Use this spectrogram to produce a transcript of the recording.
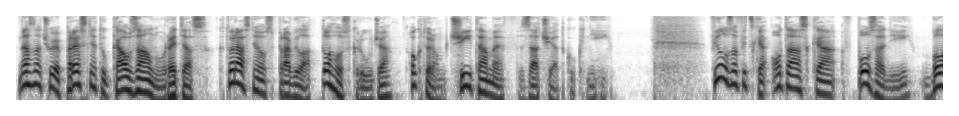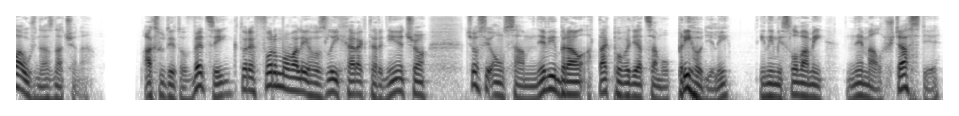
naznačuje presne tú kauzálnu reťaz, ktorá z neho spravila toho Scroogea, o ktorom čítame v začiatku knihy. Filozofická otázka v pozadí bola už naznačená. Ak sú tieto veci, ktoré formovali jeho zlý charakter niečo, čo si on sám nevybral a tak povediať sa mu prihodili, inými slovami nemal šťastie,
